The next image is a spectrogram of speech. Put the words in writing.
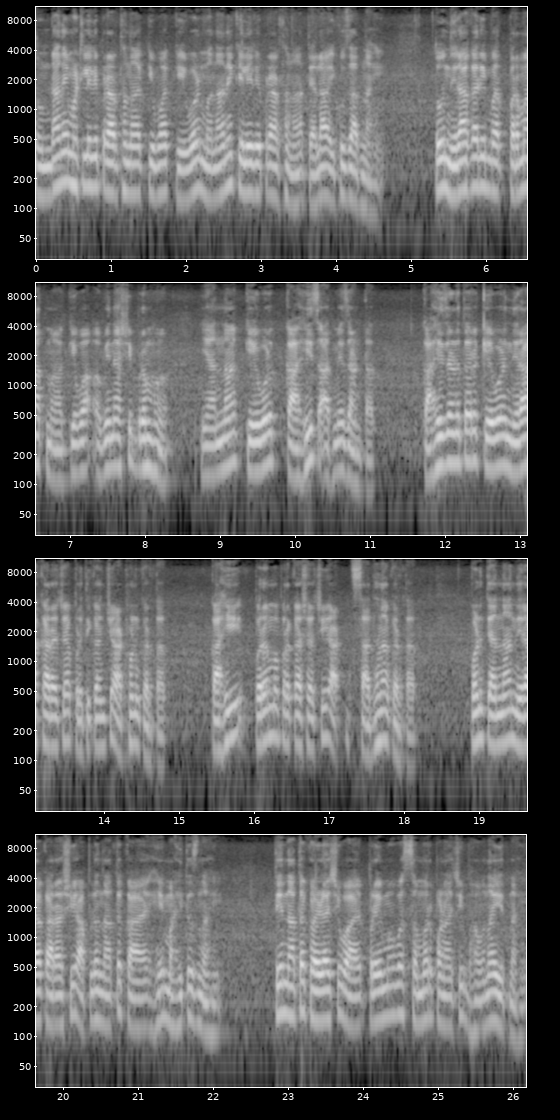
तोंडाने म्हटलेली प्रार्थना किंवा केवळ मनाने केलेली प्रार्थना त्याला ऐकू जात नाही. तो निराकारी परमात्मा किंवा अविनाशी ब्रह्म यांना केवळ काहीच आत्मे जाणतात. काही जण तर केवळ निराकाराच्या प्रतीकांची आठवण करतात. काही परमप्रकाशाची आ- साधना करतात. पण त्यांना निराकाराशी आपलं नातं काय हे माहीतच नाही. ते नातं कळल्याशिवाय प्रेम व समर्पणाची भावना येत नाही.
